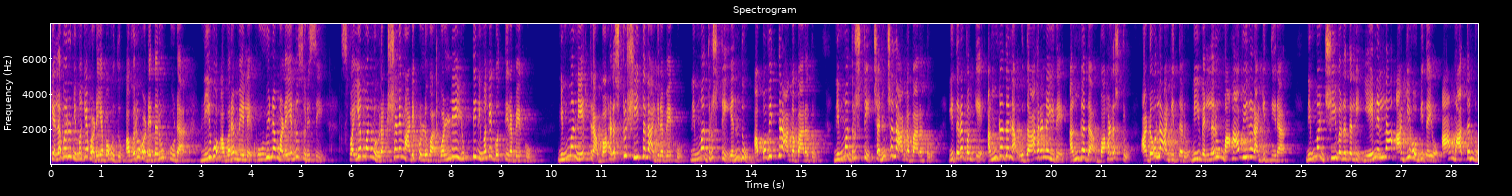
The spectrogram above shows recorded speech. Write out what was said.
ಕೆಲವರು ನಿಮಗೆ ಹೊಡೆಯಬಹುದು, ಅವರು ಹೊಡೆದರೂ ಕೂಡ ನೀವು ಅವರ ಮೇಲೆ ಹೂವಿನ ಮಳೆಯನ್ನು ಸುರಿಸಿ ಸ್ವಯಂವನ್ನು ರಕ್ಷಣೆ ಮಾಡಿಕೊಳ್ಳುವ ಒಳ್ಳೆಯ ಯುಕ್ತಿ ನಿಮಗೆ ಗೊತ್ತಿರಬೇಕು. ನಿಮ್ಮ ನೇತ್ರ ಬಹಳಷ್ಟು ಶೀತಲ ಆಗಿರಬೇಕು ನಿಮ್ಮ ದೃಷ್ಟಿ ಎಂದು ಅಪವಿತ್ರ ಆಗಬಾರದು. ನಿಮ್ಮ ದೃಷ್ಟಿ ಚಂಚಲ ಆಗಬಾರದು. ಇದರ ಬಗ್ಗೆ ಅಂಗದನ ಉದಾಹರಣೆ ಇದೆ. ಅಂಗದ ಬಹಳಷ್ಟು ಅಡೋಲ ಆಗಿದ್ದರು. ನೀವೆಲ್ಲರೂ ಮಹಾವೀರರಾಗಿದ್ದೀರಾ? ನಿಮ್ಮ ಜೀವನದಲ್ಲಿ ಏನೆಲ್ಲ ಆಗಿ ಹೋಗಿದೆಯೋ ಆ ಮಾತನ್ನು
